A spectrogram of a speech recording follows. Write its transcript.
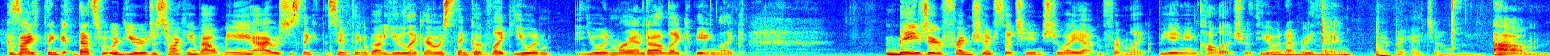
Because I think that's what when you were just talking about me. I was just thinking the same thing about you. Like I always think of like you and you and Miranda like being like major friendships that changed who I am from like being in college with you and everything. right back at you homie Um,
